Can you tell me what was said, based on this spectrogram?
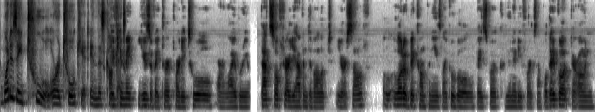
what is a tool or a toolkit in this context? If you make use of a third-party tool or a library, that software you haven't developed yourself. A lot of big companies like Google, Facebook, Unity, for example, they've got their own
